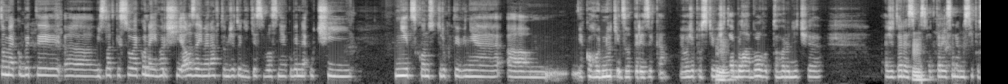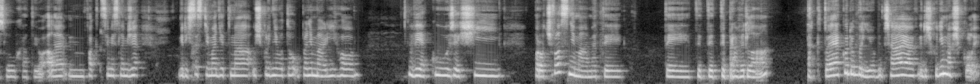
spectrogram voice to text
tom jakoby ty uh, výsledky jsou jako nejhorší, ale zejména v tom, že to dítě se vlastně jakoby neučí nic konstruktivně um, jako hodnotit za ty rizika. Jo? Že prostě ví, hmm. že to je blábol od toho rodiče a že to je nesmysl, hmm. který se nemusí poslouchat. Jo? Ale um, fakt si myslím, že když se s těma dětma už klidně od toho úplně malého věku řeší proč vlastně máme ty, ty, ty, ty, ty pravidla, tak to je jako dobrý. Jo. Třeba já, když chodím na školy,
